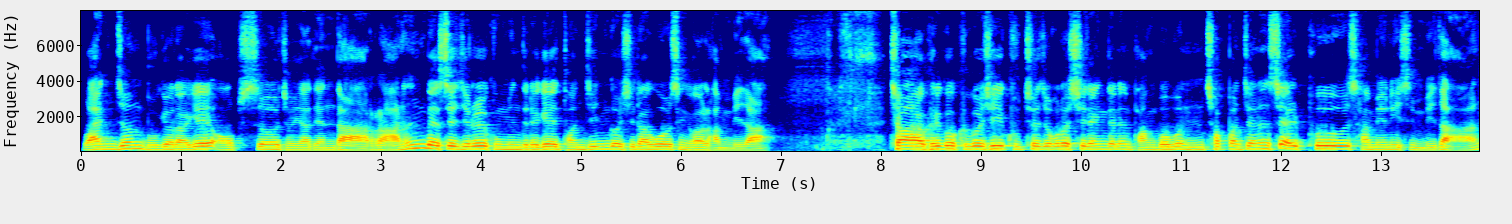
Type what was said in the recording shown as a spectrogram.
완전 무결하게 없어져야 된다라는 메시지를 국민들에게 던진 것이라고 생각을 합니다. 자, 그리고 그것이 구체적으로 실행되는 방법은 첫 번째는 셀프 사면이 있습니다.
